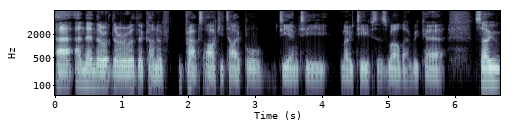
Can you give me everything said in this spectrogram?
uh, and then there, there are other kind of perhaps archetypal DMT motifs as well that recur. So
